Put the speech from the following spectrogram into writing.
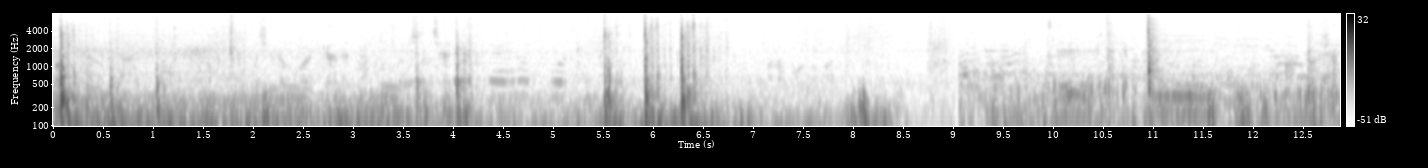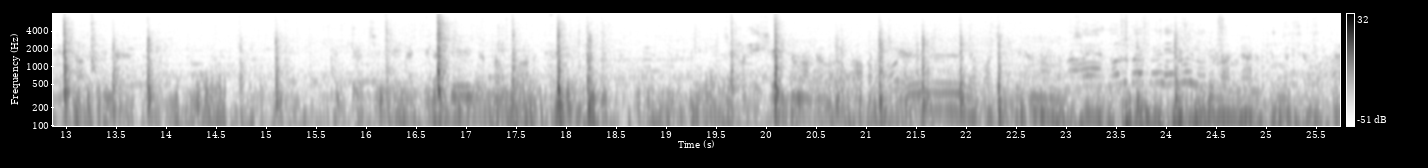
phong có sự nó qua cả là nó cũng chính xác thế thì bằng đó sao mình làm thế nào giờ chuyện này là chuyện kia giờ tao bỏ là thế chỉ có cái xe nó là nó bỏ bỏ chế giờ bỏ chế nó là mình sẽ đưa lần nào là cái mình sẽ cho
